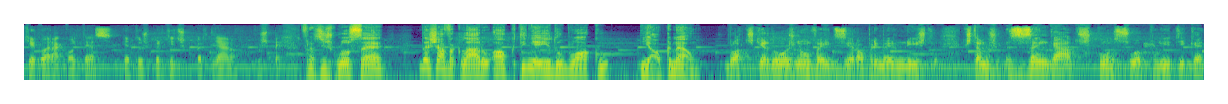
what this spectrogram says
que agora acontece entre os partidos que partilharam o espectro. Francisco Louçã deixava claro ao que tinha ido o Bloco e ao que não. O Bloco de Esquerda hoje não veio dizer ao Primeiro-Ministro que estamos zangados com a sua política,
